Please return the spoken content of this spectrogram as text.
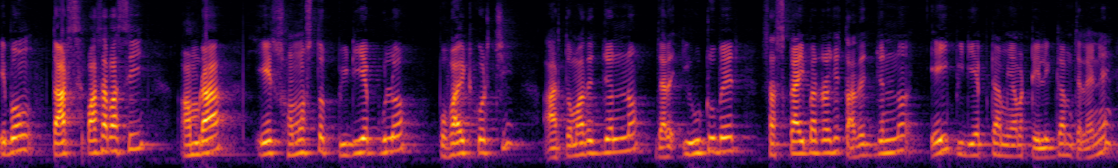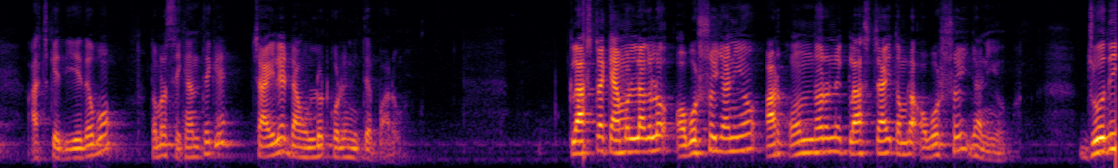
এবং তার পাশাপাশি আমরা এর সমস্ত পিডিএফগুলো প্রোভাইড করছি আর তোমাদের জন্য, যারা ইউটিউবের সাবস্ক্রাইবার রয়েছে তাদের জন্য এই পিডিএফটা আমি আমার টেলিগ্রাম চ্যানেলে আজকে দিয়ে দেবো। তোমরা সেখান থেকে চাইলে ডাউনলোড করে নিতে পারো। ক্লাসটা কেমন লাগল অবশ্যই জানিও, আর কোন ধরনের ক্লাস চাই তোমরা অবশ্যই জানিও। যদি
